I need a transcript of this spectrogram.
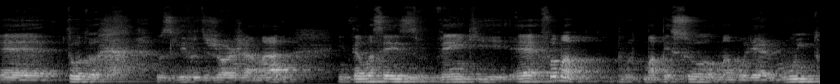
é, todos os livros de Jorge Amado. Então vocês veem que é, foi uma, uma pessoa, uma mulher muito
